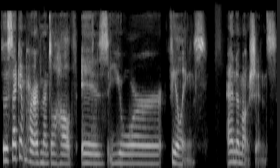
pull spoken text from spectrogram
So, the second part of mental health is your feelings and emotions.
